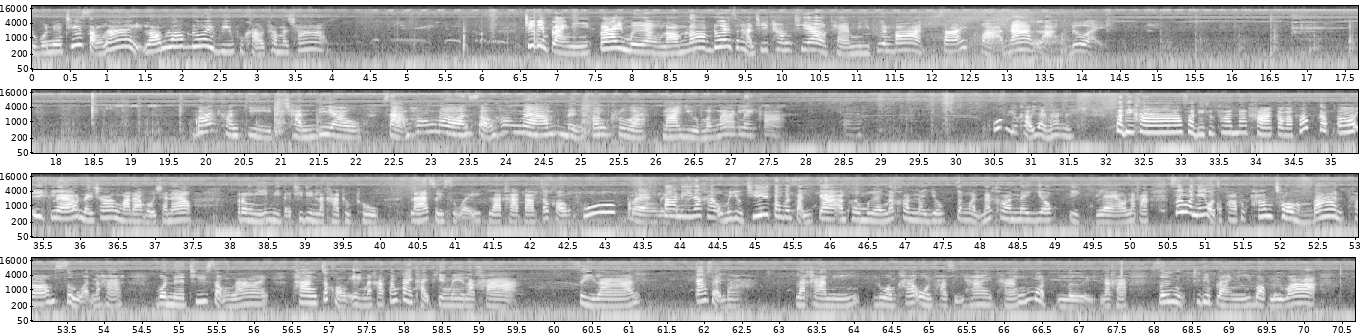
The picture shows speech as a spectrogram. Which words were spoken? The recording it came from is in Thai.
อยู่บนเนื้อที่สองไร่ล้อมรอบด้วยวิวภูเขาธรรมชาติ ที่ดินแปลงนี้ใกล้เมืองล้อมรอบด้วยสถานที่ท่องเที่ยว แถมมีเพื่อนบ้าน ซ้ายขวาหน้าหลังด้วยบ้านคอนกรีตชั้นเดียวสามห้องนอนสองห้องน้ำหนึ่งห้องครัว น่าอยู่มาก ๆ เลยค่ะ อู้วิวเขาใหญ่มากเลย สวัสดีค่ะ สวัสดีทุกท่านนะคะ กลับมาพบกับโออีกแล้วในช่องมาดามโอชาแนลตรงนี้มีแต่ที่ดินราคาถูกๆ และสวยๆ ราคาตามเจ้าของทุกแปลงเลย ตอนนี้นะคะโอมาอยู่ที่ตำบลสาริกาอำเภอเมืองนครนายก จังหวัดนครนายกอีกแล้วนะคะ ซึ่งวันนี้โอจะพาทุกท่านชมบ้านพร้อมสวนนะคะ บนเนื้อที่สองไร่ทางเจ้าของเองนะคะ ต้องการขายเพียงในราคา 4ล้าน9แสนบาท ราคานี้รวมค่าโอนภาษีให้ทั้งหมดเลยนะคะ ซึ่งที่ดินแปลงนี้บอกเลยว่า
